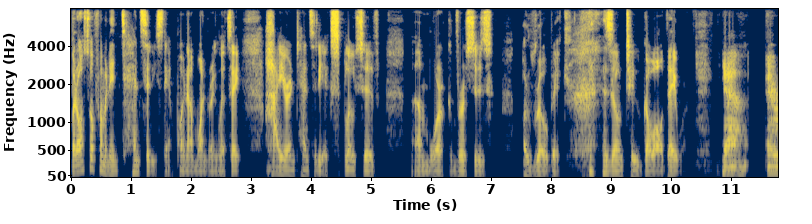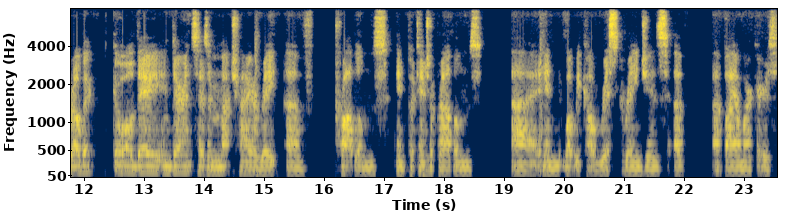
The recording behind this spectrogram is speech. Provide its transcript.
but also from an intensity standpoint, I'm wondering. Let's say higher intensity, explosive um, work versus aerobic zone two go all day work. Yeah, aerobic go all day endurance has a much higher rate of problems and potential problems uh, in what we call risk ranges of, of biomarkers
